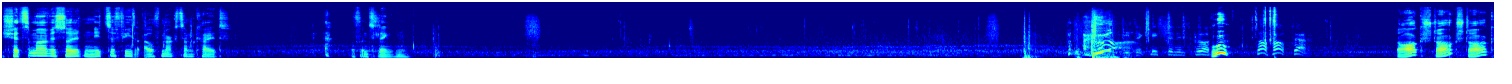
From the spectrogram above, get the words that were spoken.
Ich schätze mal, wir sollten nicht so viel Aufmerksamkeit auf uns lenken. Diese Kisten ins Kloster. Uh! Stark, stark, stark.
